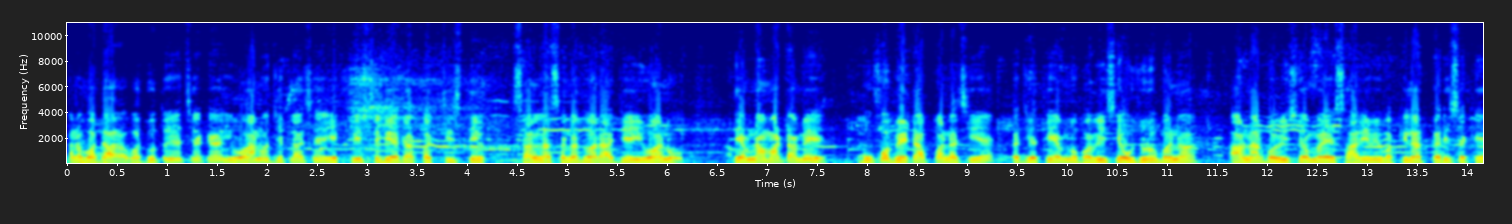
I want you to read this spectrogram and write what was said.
અને વધારે વધુ તો એ છે કે યુવાનો જેટલા છે એકવીસથી બે હજાર પચીસની સાલના સનદ દ્વારા આજે યુવાનો, તેમના માટે અમે બુકો ભેટ આપવાના છીએ કે જેથી એમનું ભવિષ્ય ઉજળું બને આવનાર ભવિષ્યમાં એ સારી એવી વકીલાત કરી શકે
